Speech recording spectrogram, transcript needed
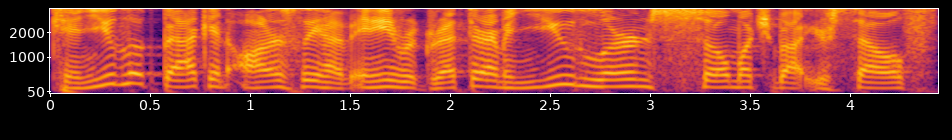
Can you look back and honestly have any regret there? I mean, you learned so much about yourself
